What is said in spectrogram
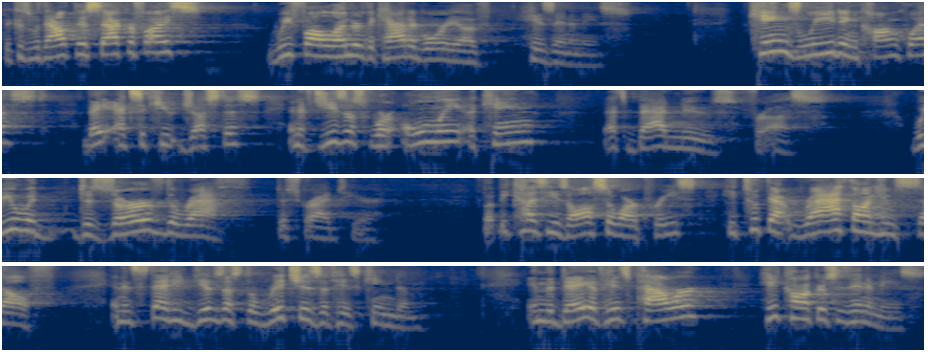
because without this sacrifice, we fall under the category of his enemies. Kings lead in conquest, they execute justice, and if Jesus were only a king, that's bad news for us. We would deserve the wrath described here. But because he's also our priest, he took that wrath on himself, and instead he gives us the riches of his kingdom. In the day of his power, he conquers his enemies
